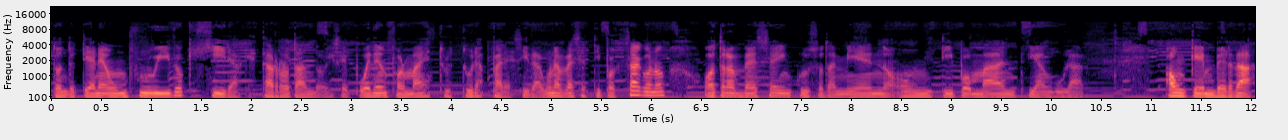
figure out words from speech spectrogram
donde tiene un fluido que gira, que está rotando y se pueden formar estructuras parecidas, algunas veces tipo hexágono, otras veces incluso también un tipo más triangular. Aunque en verdad,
